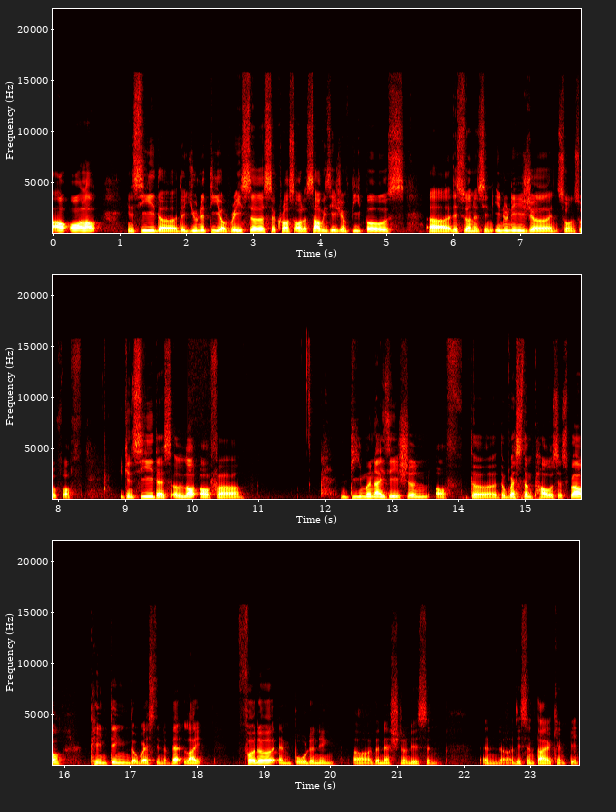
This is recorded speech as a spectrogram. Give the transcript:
out, all out. You can see the, the unity of races across all the Southeast Asian peoples, uh, this one is in Indonesia and so on and so forth. You can see there's a lot of uh, demonization of the, the Western powers as well, painting the West in a bad light, further emboldening uh, the nationalists and, and uh, this entire campaign.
